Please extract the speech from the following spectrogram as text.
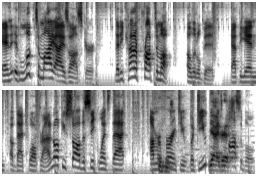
And it looked to my eyes, Oscar, that he kind of propped him up a little bit at the end of that 12th round. I don't know if you saw the sequence that I'm mm-hmm. referring to. You. But do you think yeah, it's possible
